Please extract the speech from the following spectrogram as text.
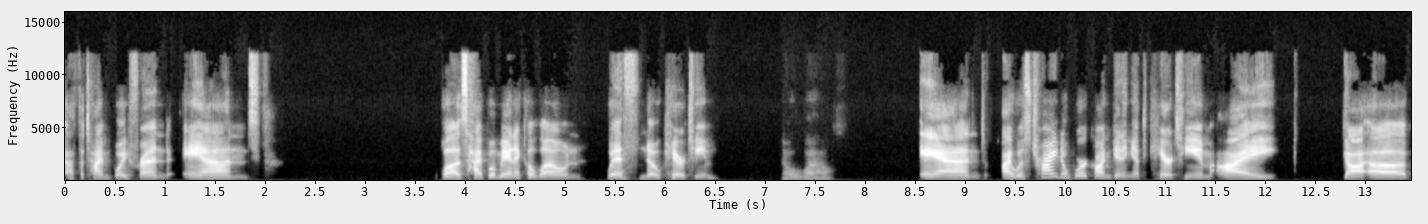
at the time boyfriend, and was hypomanic alone with no care team. Oh wow. and I was trying to work on getting a care team. I got a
